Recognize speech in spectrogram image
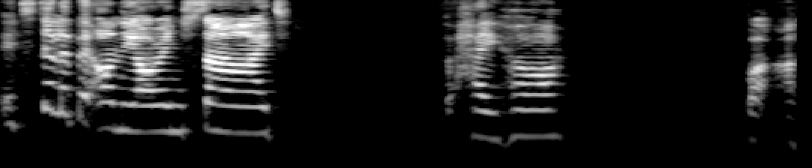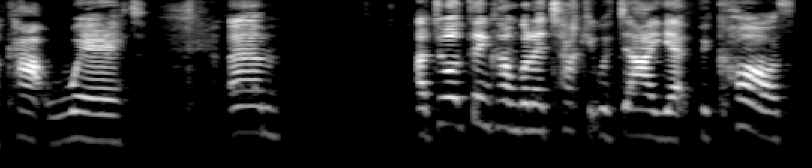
It's still a bit on the orange side, but hey ho. But I can't wait. Um, I don't think I'm going to attack it with dye yet because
